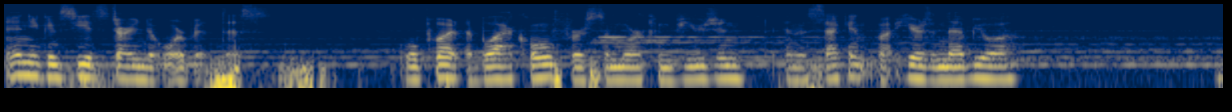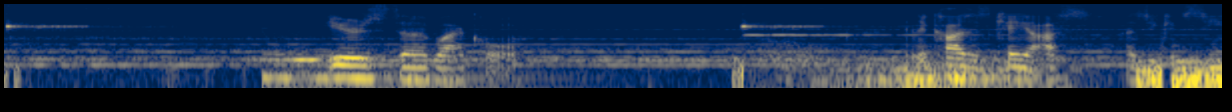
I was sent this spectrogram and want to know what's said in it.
And you can see it's starting to orbit this. We'll put a black hole for some more confusion in a second, but here's a nebula. Here's the black hole. And it causes chaos, as you can see.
